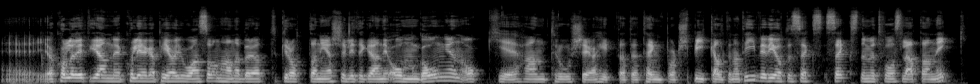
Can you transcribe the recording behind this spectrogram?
Eh, jag kollade lite grann med kollega P.A. Johansson. Han har börjat grotta ner sig lite grann i omgången och eh, han tror sig ha hittat ett tänkbart spikalternativ i V86 6, nummer 2 Zlatan Nick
